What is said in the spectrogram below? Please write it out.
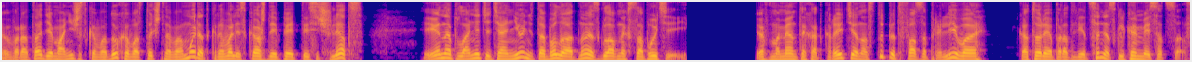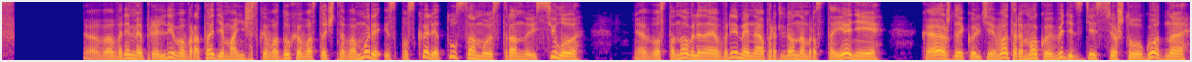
Врата демонического духа Восточного моря открывались каждые пять тысяч лет, и на планете Тяньюнь это было одно из главных событий. В момент их открытия наступит фаза прилива, которая продлится несколько месяцев. Во время прилива врата демонического духа Восточного моря испускали ту самую странную силу. В восстановленное время на определенном расстоянии каждый культиватор мог увидеть здесь все что угодно,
